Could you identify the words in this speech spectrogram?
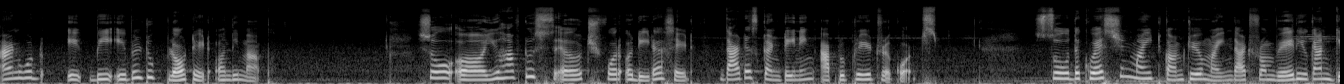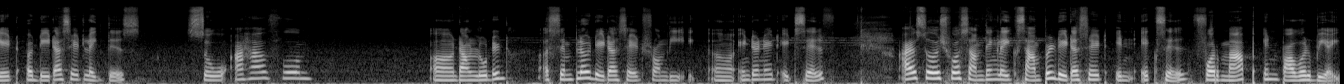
and would be able to plot it on the map. So uh, you have to search for a data set that is containing appropriate records. So the question might come to your mind that from where you can get a data set like this so I have um, uh, downloaded a simpler data set from the uh, internet itself. I searched for something like sample dataset in Excel for map in Power BI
